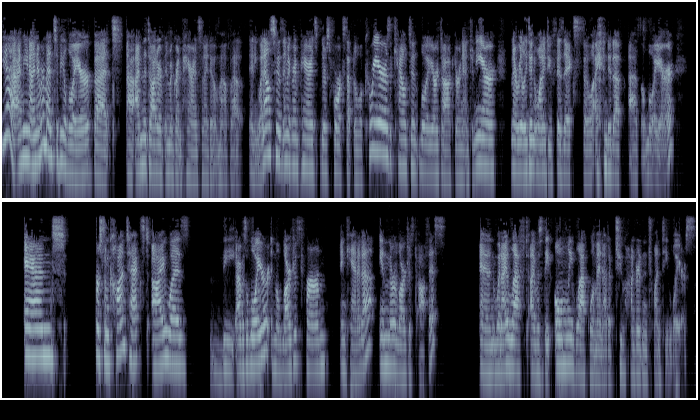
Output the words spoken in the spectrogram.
Yeah, I mean, I never meant to be a lawyer, but uh, I'm the daughter of immigrant parents, and I don't know about anyone else who has immigrant parents. There's four acceptable careers: accountant, lawyer, doctor, and engineer. And I really didn't want to do physics, so I ended up as a lawyer. And for some context, I was the I was a lawyer in the largest firm in Canada in their largest office. And when I left, I was the only black woman out of 220 lawyers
